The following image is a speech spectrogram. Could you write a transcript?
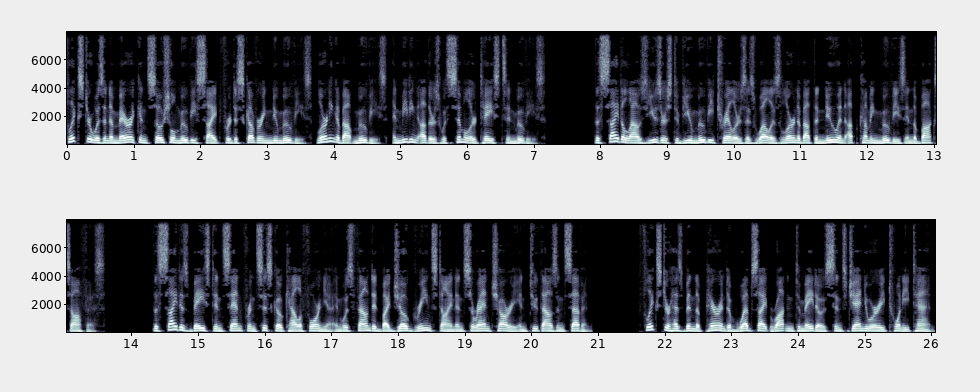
Flixster was an American social movie site for discovering new movies, learning about movies, and meeting others with similar tastes in movies. The site allows users to view movie trailers as well as learn about the new and upcoming movies in the box office. The site is based in San Francisco, California and was founded by Joe Greenstein and Saran Chari in 2007. Flixster has been the parent of website Rotten Tomatoes since January 2010.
